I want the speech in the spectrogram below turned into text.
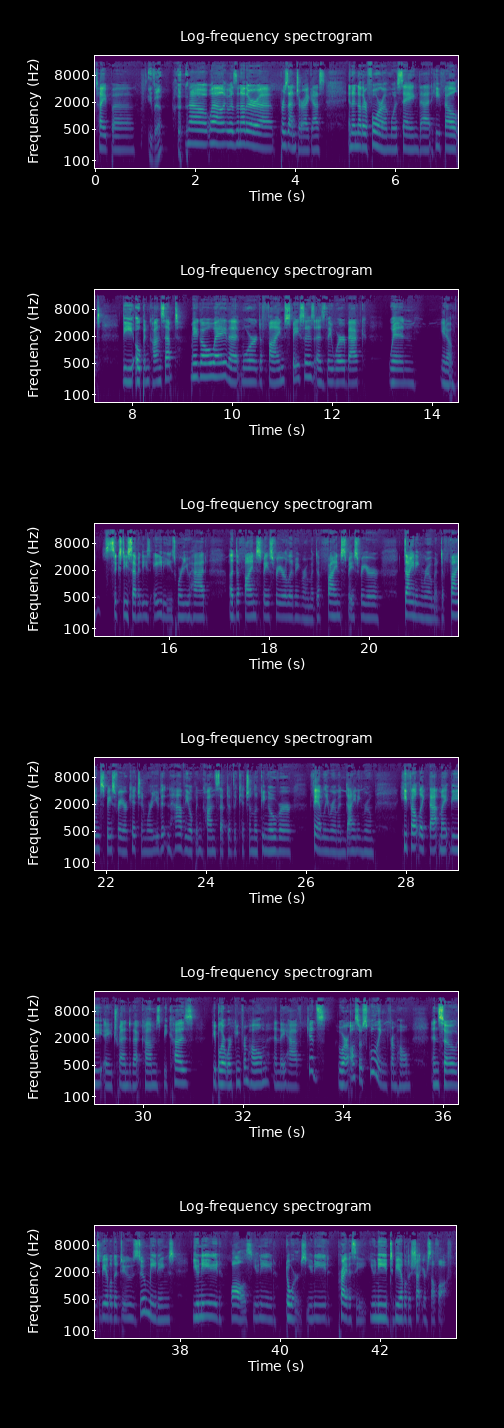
type uh, Event? no, well, it was another uh, presenter, I guess, in another forum was saying that he felt the open concept may go away, that more defined spaces as they were back when, you know, 60s, 70s, 80s, where you had a defined space for your living room, a defined space for your dining room, a defined space for your kitchen, where you didn't have the open concept of the kitchen looking over family room and dining room. He felt like that might be a trend that comes because people are working from home and they have kids who are also schooling from home. And so to be able to do Zoom meetings, you need walls, you need doors, you need privacy, you need to be able to shut yourself off.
